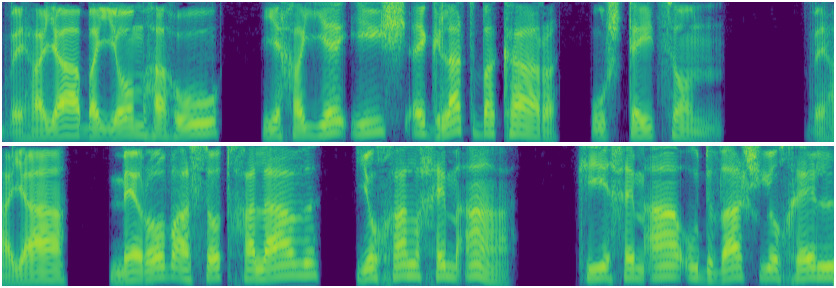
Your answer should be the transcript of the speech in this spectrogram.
והיה ביום ההוא יחיה איש עגלת בקר ושתי צאן. והיה מרוב עשות חלב יאכל חמאה, כי חמאה ודבש יאכל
